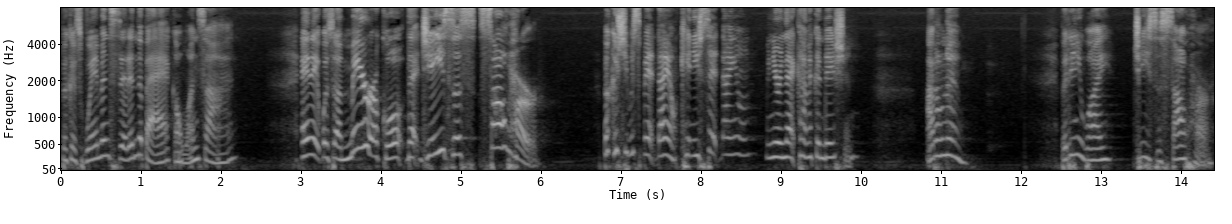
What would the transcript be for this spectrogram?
because women sit in the back on one side. And it was a miracle that Jesus saw her because she was bent down. Can you sit down when you're in that kind of condition? I don't know. But anyway, Jesus saw her.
